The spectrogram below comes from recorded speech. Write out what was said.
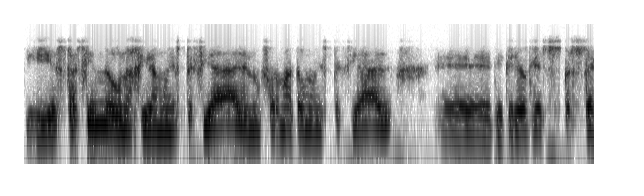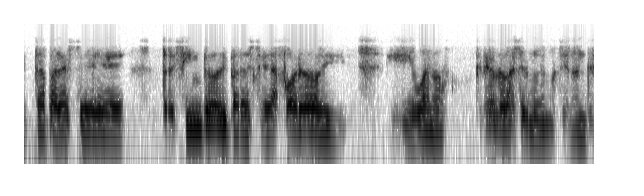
está siendo una gira muy especial, en un formato muy especial, eh, que creo que es perfecta para ese recinto y para ese aforo y bueno, creo que va a ser muy emocionante.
